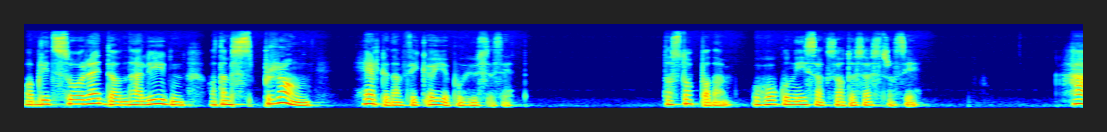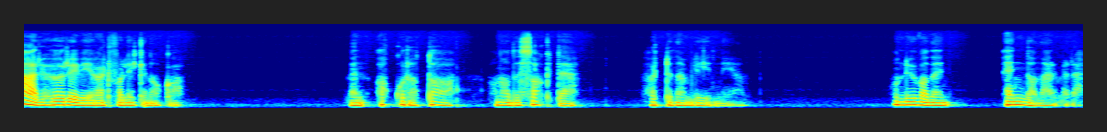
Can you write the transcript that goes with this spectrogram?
var blitt så redde av denne lyden at de sprang helt til de fikk øye på huset sitt. Da stoppa de, og Håkon Isak sa til søstera si, Her hører vi i hvert fall ikke noe. Men akkurat da han hadde sagt det, hørte de lyden igjen og nå var den enda nærmere.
